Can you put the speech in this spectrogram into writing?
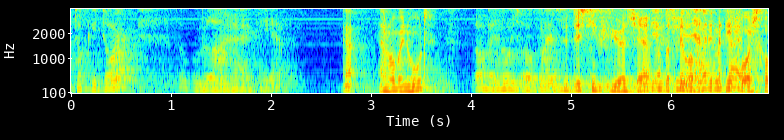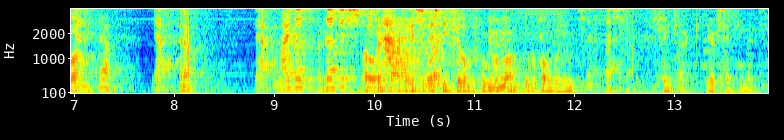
Toki Tor. Ook een belangrijke, ja. ja. En Robin Hood? Robin Hood ook. Maar het Het is- Disney-figuurtje hè, van de film. Ja. Met, met die. Vos gewoon. Ja, Ja, Ja. ja, maar dat, dat is dat was sporadisch mijn favoriete. Disney-film vroeger hoor, Robin Hood. Dus ja, dat vind ik leuk, jeugdsentiment.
